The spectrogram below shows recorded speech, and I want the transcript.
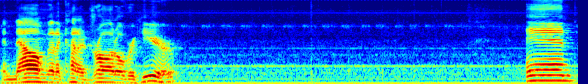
And now I'm going to kind of draw it over here. And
